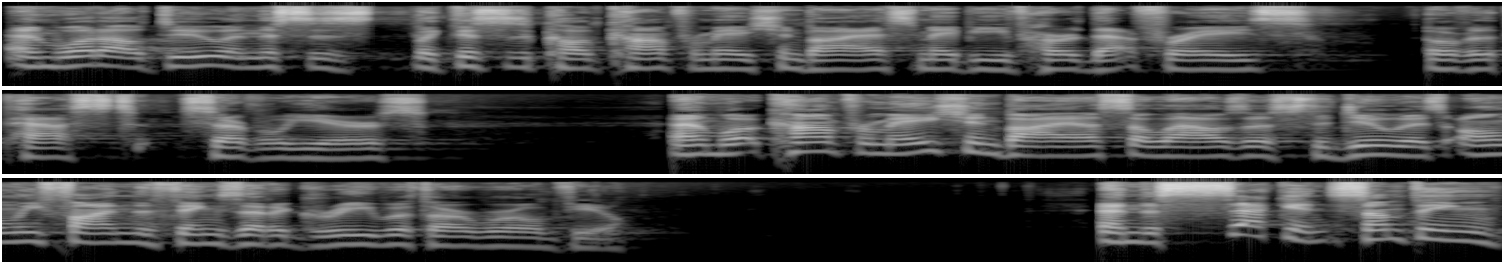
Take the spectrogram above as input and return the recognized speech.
And what I'll do, and this is like this is called confirmation bias. Maybe you've heard that phrase over the past several years. And what confirmation bias allows us to do is only find the things that agree with our worldview. And the second something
